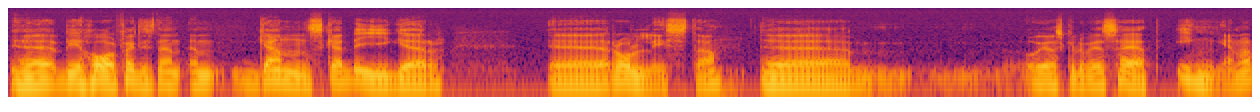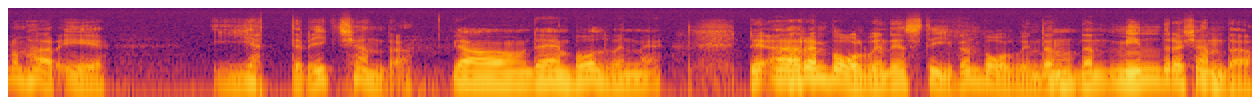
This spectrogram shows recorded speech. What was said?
Eh, vi har faktiskt en, en ganska diger eh, rolllista. Eh, och jag skulle vilja säga att ingen av de här är jättelikt kända. ja, det är en Baldwin med. Det är en Baldwin, det är en Steven Baldwin, den, Mm. den mindre kända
